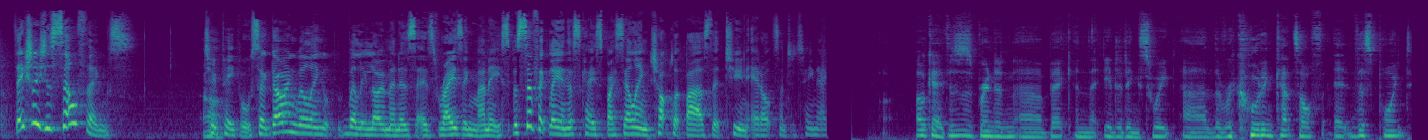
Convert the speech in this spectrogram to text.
It's actually to sell things to Oh. people. So going Willy, Willy Loman is, is raising money, specifically in this case by selling chocolate bars that turn adults into teenagers. Okay, this is Brendon uh, back in the editing suite. Uh, the recording cuts off at this point.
